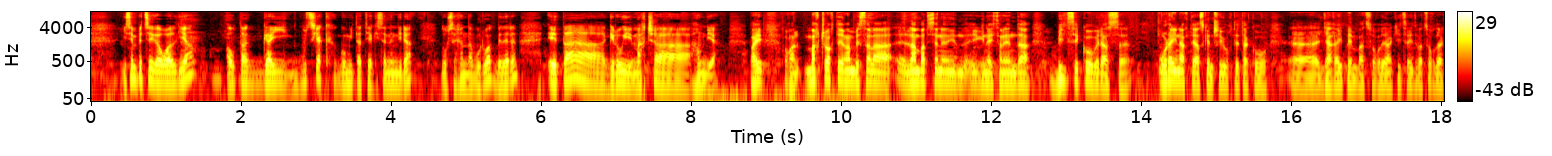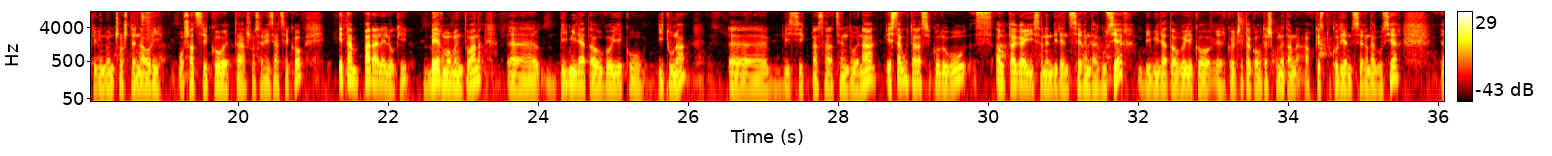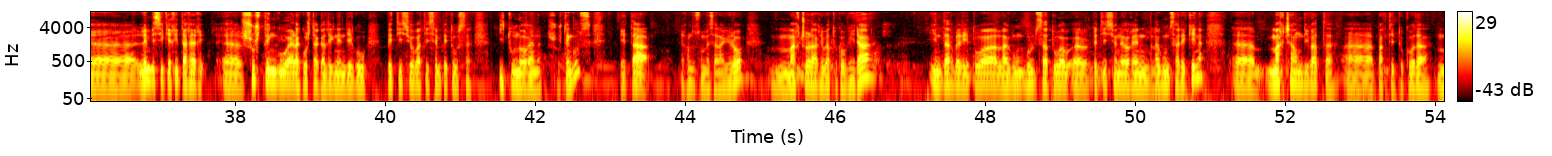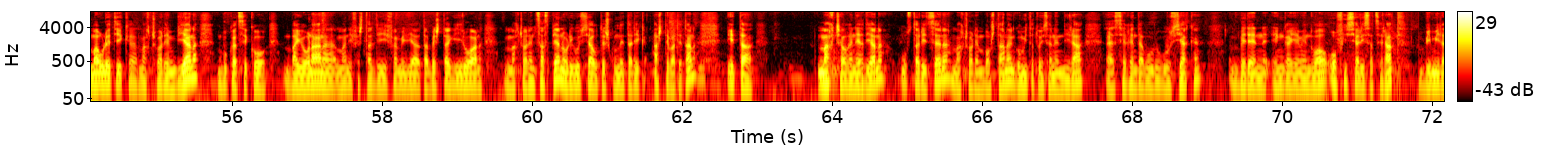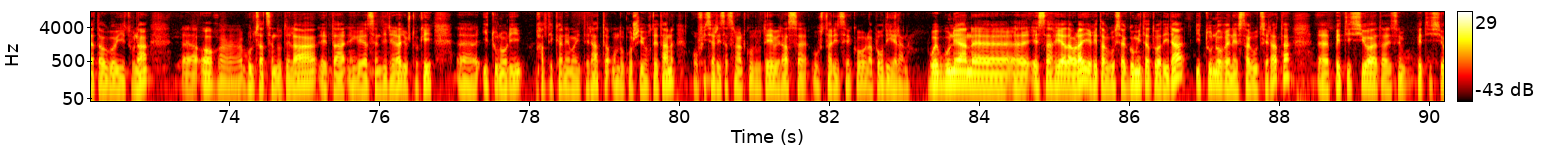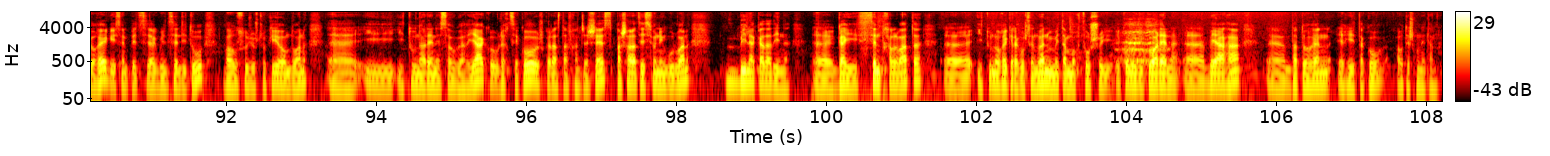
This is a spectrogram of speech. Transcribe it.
izenpetze gaualdia, auta gai guziak gomitateak izanen dira, doze da buruak bederen, eta gero martxa handia. Bai, oran, martxo arte egan bezala lan bat izanen, egina izanen da biltzeko beraz orain arte azken sei urtetako uh, jarraipen batzordeak, itzait batzordeak egin duen txostena hori osatzeko eta sozializatzeko. Eta paraleloki, ber momentuan, uh, 2008ko ituna, Uh, bizik pasaratzen duena. Ez gutaraziko dugu, autagai izanen diren zerrenda guzier, 2008ko eriko etxetako hauteskundetan aurkeztuko diren zerrenda guzier. Uh, Lehenbizik erritarrer uh, sustengua erakustak aldeginen diegu petizio bat izenpetuz itun horren sustenguz, eta egan duzun bezala gero, martxora arribatuko gira, interberritua lagun, bultzatu uh, petizione horren laguntzarekin, uh, martxa handi bat uh, partituko da mauletik uh, martxoaren bian, bukatzeko bai horan manifestaldi familia eta besta giroan martxoaren zazpian, hori guztia haute eskundetarik haste batetan, eta Martxa horren erdian, ustaritzen, martxoaren bostan, gomitatu izanen dira, eh, zerrenda buru guziak, beren engaiemendua ofizializatzerat, 2008 dituna, Eh, hor uh, bultzatzen dutela eta engaiatzen direla justuki uh, itun hori praktikan emaiterat ondoko si urtetan ofizializatzen alko dute beraz uh, ustaritzeko lapordi geran. Webgunean uh, ezagia da orai, erritar guziak gomitatua dira, itun horren ezagutzerat, petizioa eta izen petizio horrek, izen petzeak biltzen ditu, bauzu justuki ondoan uh, itunaren ezaugarriak, ulertzeko, euskaraz eta frantzesez, pasarazizion inguruan, bilakadadin uh, gai zentral bat uh, itun horrek erakusten duen metamorfosi ekologikoaren uh, beharra uh, datorren errietako hauteskundetan.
